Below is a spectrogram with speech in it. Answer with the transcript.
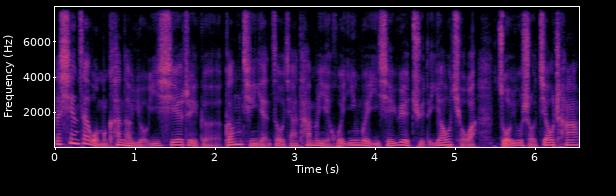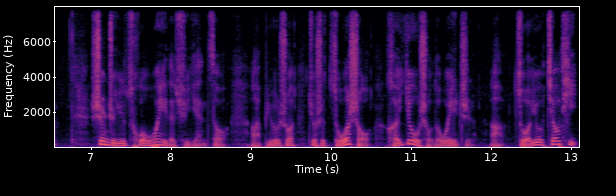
那现在我们看到有一些这个钢琴演奏家，他们也会因为一些乐曲的要求啊，左右手交叉，甚至于错位的去演奏啊，比如说就是左手和右手的位置啊左右交替。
